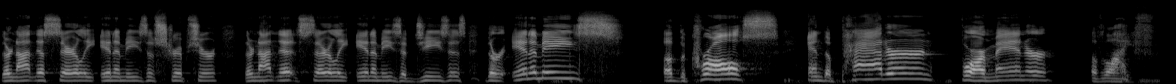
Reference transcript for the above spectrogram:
they're not necessarily enemies of Scripture, they're not necessarily enemies of Jesus, they're enemies of the cross and the pattern for our manner of life.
